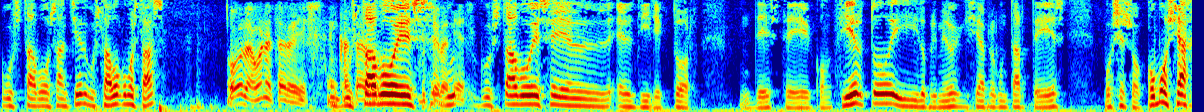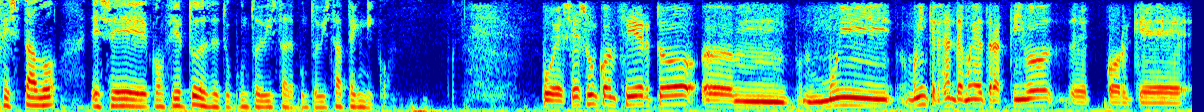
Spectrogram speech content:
Gustavo Sánchez, Gustavo, ¿cómo estás? Hola, buenas tardes. Gustavo es Gustavo es el, el, director de este concierto y lo primero que quisiera preguntarte es pues eso, ¿cómo se ha gestado ese concierto desde tu punto de vista, desde punto de vista técnico? Pues es un concierto em, muy muy interesante, muy atractivo, eh, porque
